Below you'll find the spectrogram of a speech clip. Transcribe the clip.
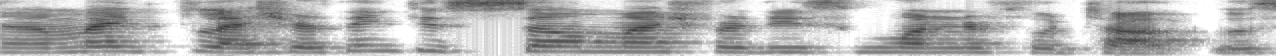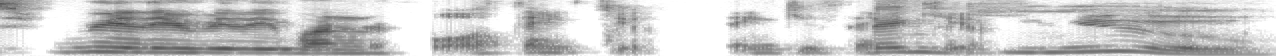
No, my pleasure. Thank you so much for this wonderful talk. It was really, really wonderful. Thank you. Thank you. Thank, thank you. you.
